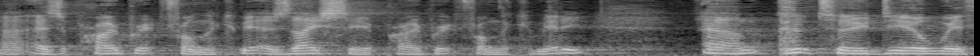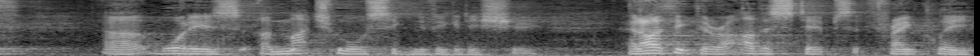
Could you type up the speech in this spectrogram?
uh, as appropriate from the as they see appropriate from the committee, um, to deal with uh, what is a much more significant issue. And I think there are other steps that, frankly,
